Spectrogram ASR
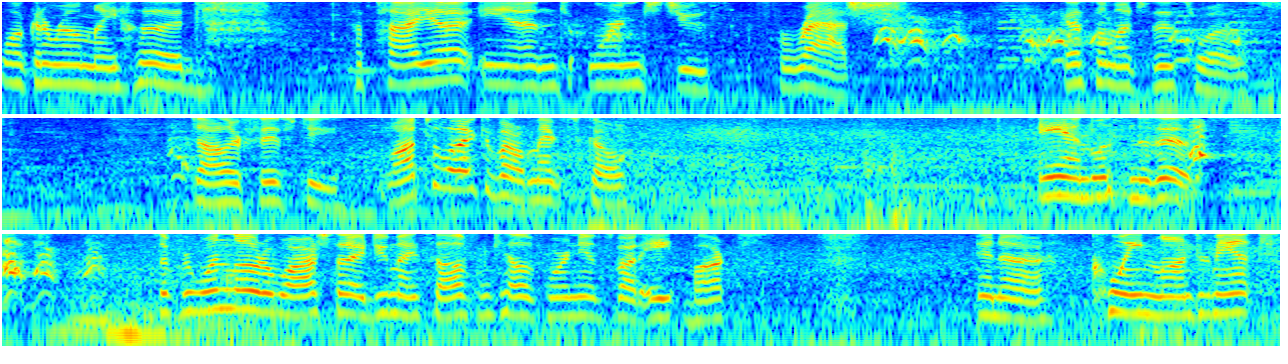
Walking around my hood, papaya and orange juice fresh. Guess how much this was? $1.50. A lot to like about Mexico. And listen to this. So for one load of wash that I do myself in California, it's about eight bucks in a coin laundromat.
